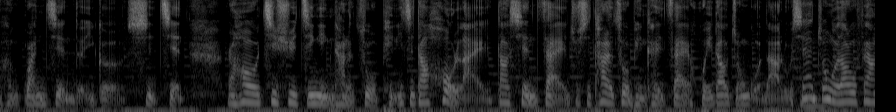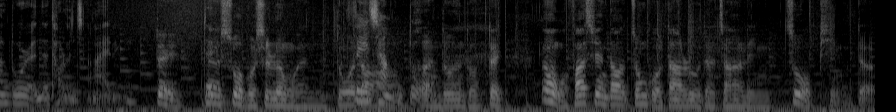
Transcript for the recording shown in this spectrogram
很关键的一个事件，然后继续经营他的作品，一直到后来到现在，就是他的作品可以再回到中国大陆。现在中国大陆非常多人在讨论张爱玲，对，那个硕博士论文多到非常多，很多很多。对，那我发现到中国大陆的张爱玲作品的。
